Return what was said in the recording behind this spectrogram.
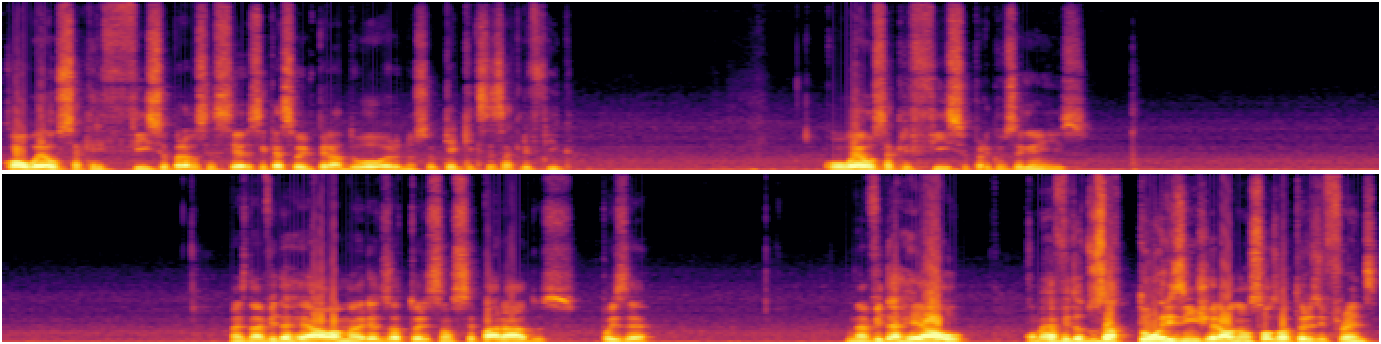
Qual é o sacrifício para você ser? Você quer ser o imperador? Não sei o que. O que, que você sacrifica? Qual é o sacrifício para que você ganhe isso? Mas na vida real, a maioria dos atores são separados. Pois é. Na vida real, como é a vida dos atores em geral, não só os atores de Friends.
